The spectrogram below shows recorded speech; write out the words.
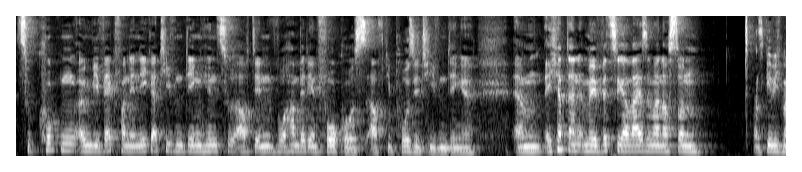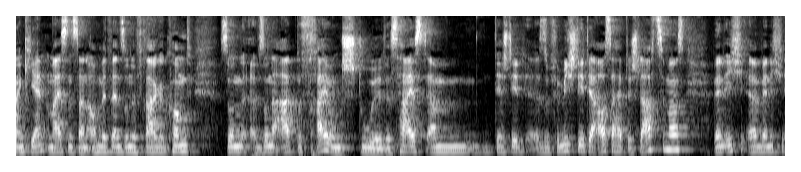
zu gucken, irgendwie weg von den negativen Dingen hin zu auch den, wo haben wir den Fokus auf die positiven Dinge. Ähm, ich habe dann immer witzigerweise immer noch so ein das gebe ich meinen Klienten meistens dann auch mit, wenn so eine Frage kommt, so, ein, so eine Art Befreiungsstuhl. Das heißt, ähm, der steht, also für mich steht der außerhalb des Schlafzimmers. Wenn ich, äh, wenn ich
